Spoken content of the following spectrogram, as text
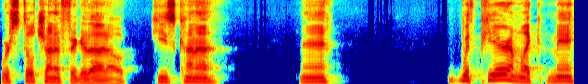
We're still trying to figure that out. He's kind of meh. With Pierre, I'm like, meh.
